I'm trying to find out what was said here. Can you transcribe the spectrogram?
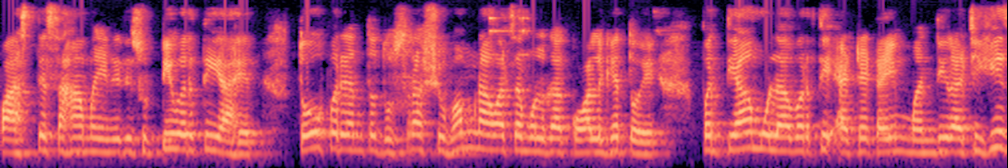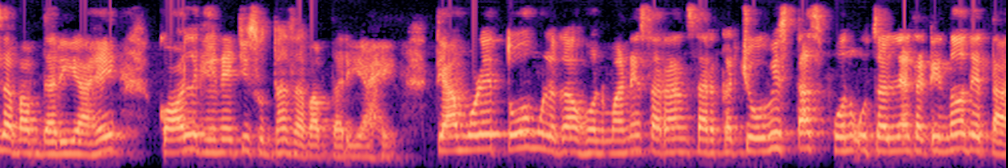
पाच ते सहा महिने ते सुट्टीवरती आहेत. तोपर्यंत दुसरा शुभम नावाचा मुलगा कॉल घेतोय पण त्या मुलावरती ॲट ए टाईम मंदिराची ही जबाबदारी आहे. कॉल घेण्याची सुद्धा जबाबदारी आहे. त्यामुळे तो मुलगा होनमाने सरांसारखा चोवीस तास फोन उचलण्यासाठी न देता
